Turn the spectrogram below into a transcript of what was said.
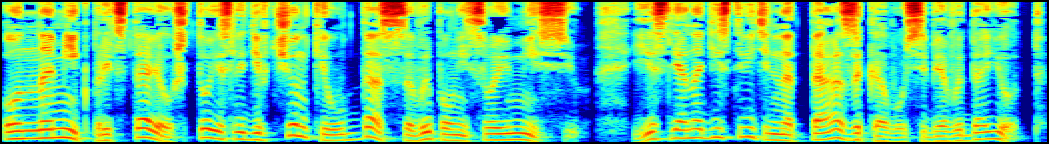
Он на миг представил, что если девчонке удастся выполнить свою миссию, если она действительно та, за кого себя выдает,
